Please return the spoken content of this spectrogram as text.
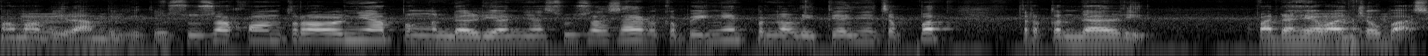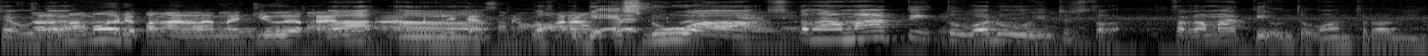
Mama hmm. bilang begitu. Susah kontrolnya, pengendaliannya susah. Saya kepingin penelitiannya cepat, terkendali. Pada hewan hmm. coba saya udah. Mama udah pengalaman juga kan. Uh, uh, sama waktu orang di S2 ya, setengah mati tuh. Waduh, itu setengah, setengah mati untuk kontrolnya.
